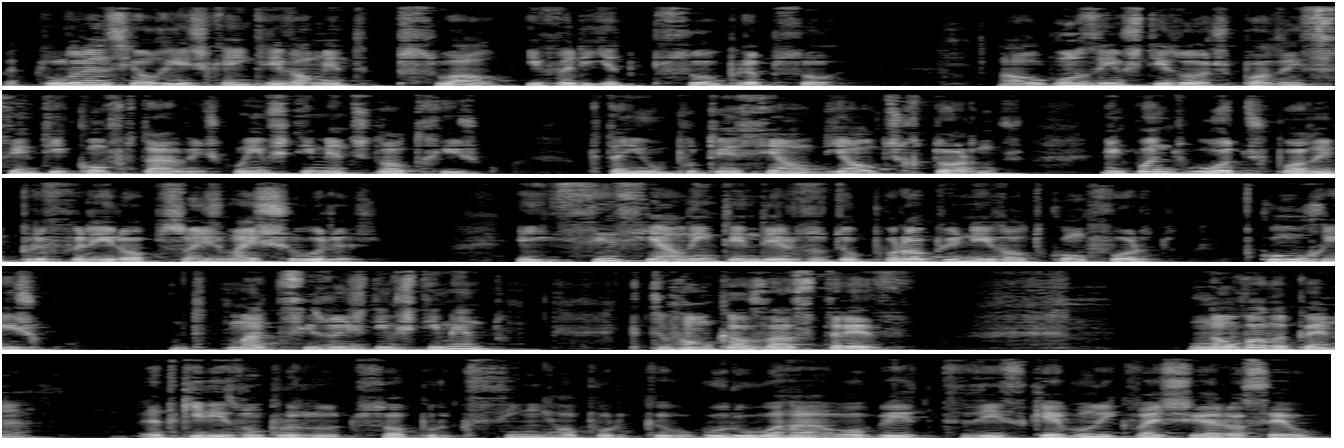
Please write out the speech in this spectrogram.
A tolerância ao risco é incrivelmente pessoal e varia de pessoa para pessoa. Alguns investidores podem se sentir confortáveis com investimentos de alto risco, que têm o potencial de altos retornos, enquanto outros podem preferir opções mais seguras, é essencial entenderes o teu próprio nível de conforto com o risco de tomar decisões de investimento que te vão causar stress. Não vale a pena adquirir um produto só porque sim, ou porque o guru A ou B te disse que é bom e que vais chegar ao céu,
